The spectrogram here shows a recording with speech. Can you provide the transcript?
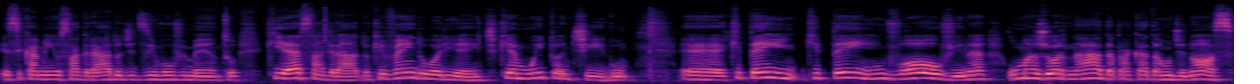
esse caminho sagrado de desenvolvimento, que é sagrado, que vem do Oriente, que é muito antigo é, que tem que tem envolve né, uma jornada para cada um de nós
